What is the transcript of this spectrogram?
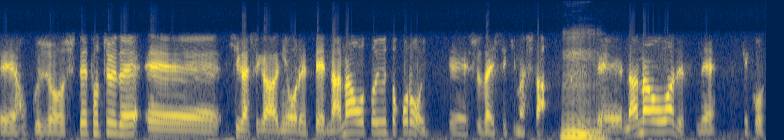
えー北上して、途中で、えー東側に折れて、七尾というところを、えー取材してきました。うん。えー七尾はですね、結構、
